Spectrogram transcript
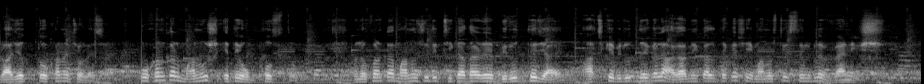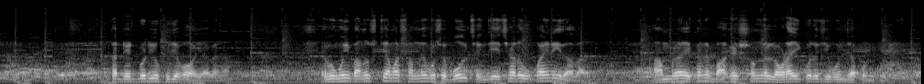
রাজত্ব ওখানে চলেছে। ওখানকার মানুষ এতে অভ্যস্ত। মানে ওখানকার মানুষ যদি ঠিকাদারের বিরুদ্ধে যায়, আজকে বিরুদ্ধে গেলে আগামীকাল থেকে সেই মানুষটি সিম্পলি ভ্যানিশ তার ডেড বডিও খুঁজে পাওয়া যাবে না। এবং ওই মানুষটি আমার সামনে বসে বলছেন যে, এছাড়া উপায় নেই দাদা। আমরা এখানে বাঘের সঙ্গে লড়াই করে জীবনযাপন করি।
